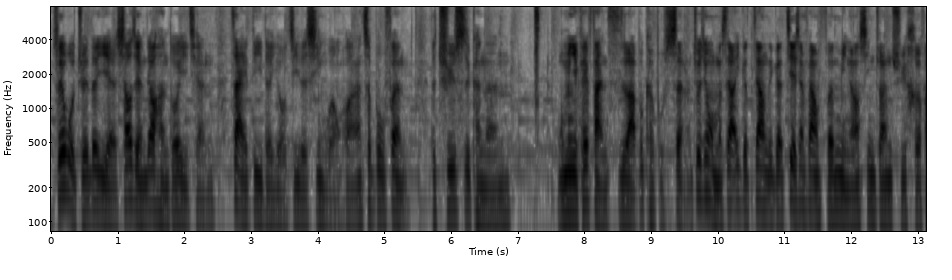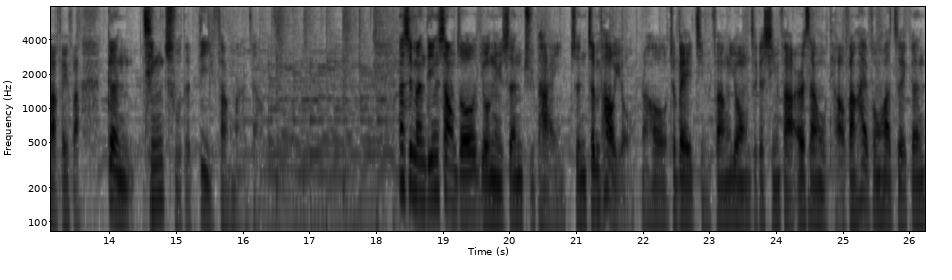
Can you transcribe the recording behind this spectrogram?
所以我觉得也消减掉很多以前在地的有机的性文化，那这部分的趋势可能。我们也可以反思啦，不可不慎。究竟我们是要一个这样的一个界限非常分明，然后性专区合法非法更清楚的地方嘛？这样子。那西门町上周有女生举牌真真炮友，然后就被警方用这个刑法二三五条妨害风化罪跟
